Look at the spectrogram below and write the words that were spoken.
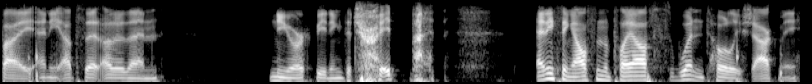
by any upset other than New York beating Detroit, but anything else in the playoffs wouldn't totally shock me.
